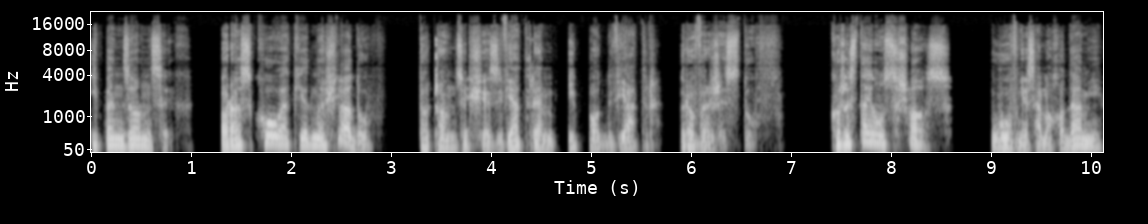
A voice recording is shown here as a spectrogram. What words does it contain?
i pędzących oraz kółek jednośladów, toczących się z wiatrem i pod wiatr rowerzystów. Korzystają z szos, głównie samochodami,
